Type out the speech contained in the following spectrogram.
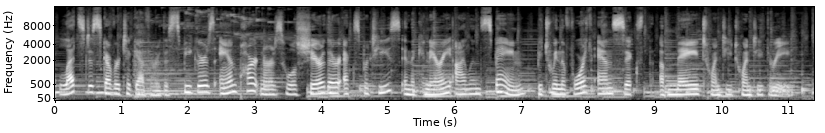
Let's discover together the speakers and partners who will share their expertise in the Canary Islands, Spain, between the 4th and 6th of May 2023.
